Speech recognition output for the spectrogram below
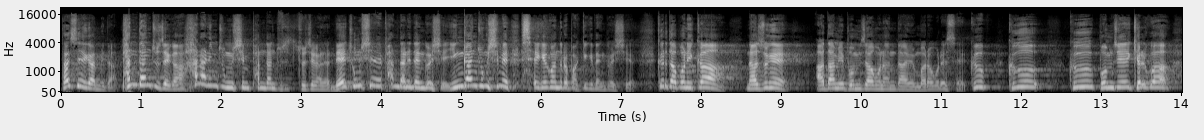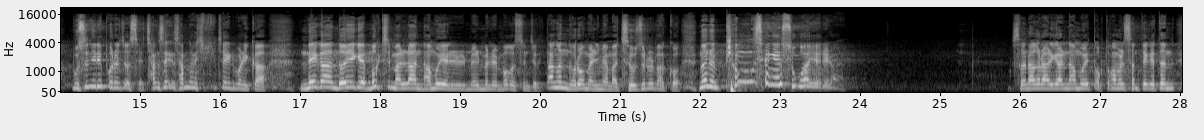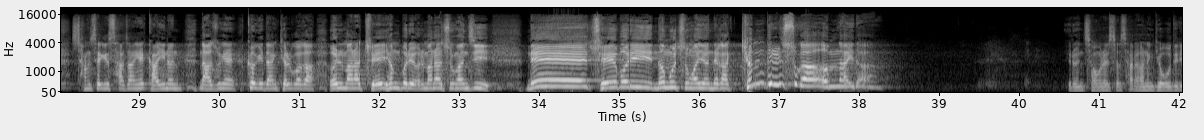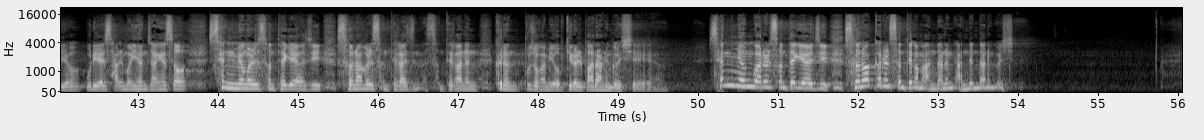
다시 얘기합니다. 판단 주제가 하나님 중심 판단 주제가 아니라 내 중심의 판단이 된 것이에요. 인간 중심의 세계관으로 바뀌게 된 것이에요. 그러다 보니까 나중에 아담이 범죄하고 난 다음에 뭐라고 그랬어요? 그, 그, 그 범죄의 결과 무슨 일이 벌어졌어요? 창세기 3장 17절에 보니까 내가 너에게 먹지 말라 나무의 열매를 먹었은 즉 땅은 너로 말미암아 저주를 받고 너는 평생의 수고하여리라. 선악을 알게 할 나무의 똑똑함을 선택했던 창세기 4장의 가인은 나중에 거기에 대한 결과가 얼마나 죄의 형벌이 얼마나 중한지 내 죄벌이 너무 중하여 내가 견딜 수가 없나이다. 이런 차원에서 살아가는 교우들이여 우리의 삶의 현장에서 생명을 선택해야지 선악을 선택하는 그런 부족함이 없기를 바라는 것이에요. 생명과를 선택해야지 선악과를 선택하면 안 된다는 것이에요.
